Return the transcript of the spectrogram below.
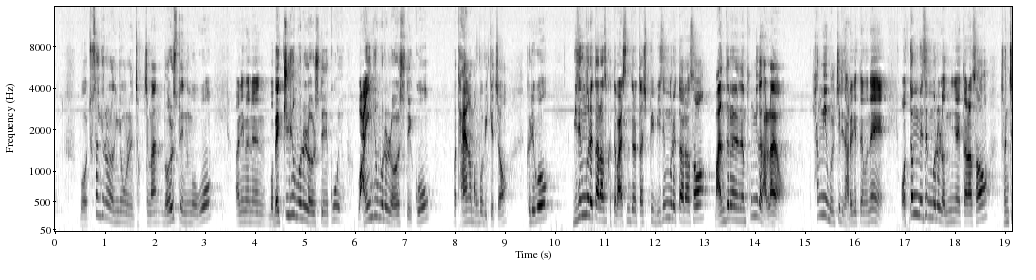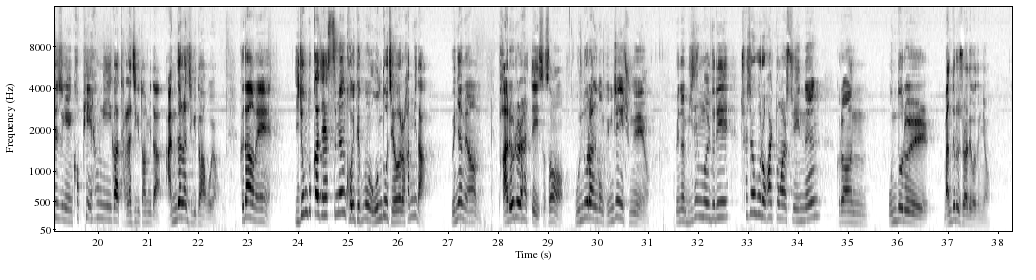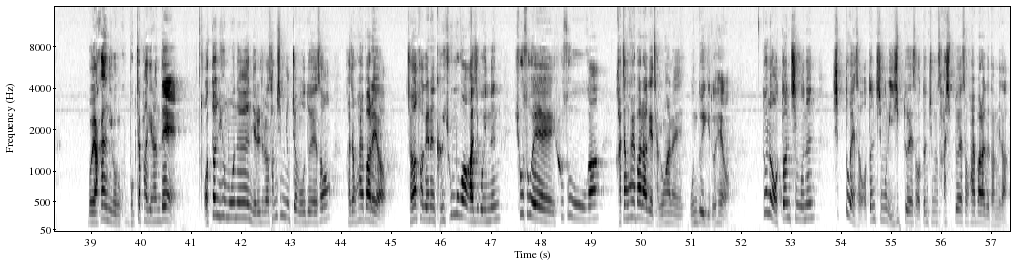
뭐 초산균을 넣는 경우는 적지만 넣을 수도 있는 거고 아니면은 뭐 맥주 효모를 넣을 수도 있고 와인 효모를 넣을 수도 있고 뭐 다양한 방법이 있겠죠. 그리고 미생물에 따라서 그때 말씀드렸다시피 미생물에 따라서 만들어내는 풍미가 달라요. 향미 물질이 다르기 때문에 어떤 미생물을 넣느냐에 따라서 전체적인 커피의 향미가 달라지기도 합니다. 안 달라지기도 하고요. 그 다음에 이 정도까지 했으면 거의 대부분 온도 제어를 합니다. 왜냐면 발효를 할 때 있어서 온도라는 건 굉장히 중요해요. 왜냐면 미생물들이 최적으로 활동할 수 있는 그런 온도를 만들어 줘야 되거든요. 뭐 약간 이거 복잡하긴 한데 어떤 효모는 예를 들어 36.5도에서 가장 활발해요. 정확하게는 그 효모가 가지고 있는 효소의 효소가 가장 활발하게 작용하는 온도이기도 해요. 또는 어떤 친구는 10도에서, 어떤 친구는 20도에서, 어떤 친구는 40도에서 활발하기도 합니다.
